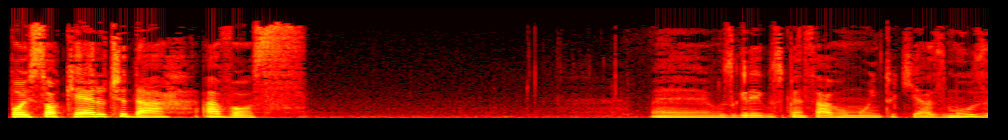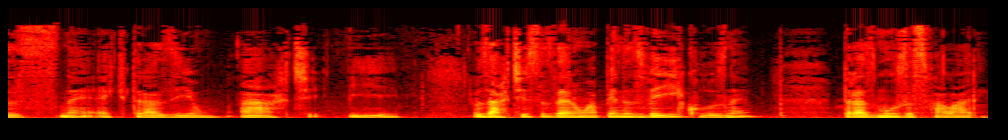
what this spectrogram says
pois só quero te dar a voz. É, os gregos pensavam muito que as musas né, é que traziam a arte e os artistas eram apenas veículos, né, para as musas falarem.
